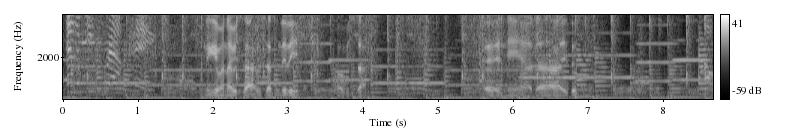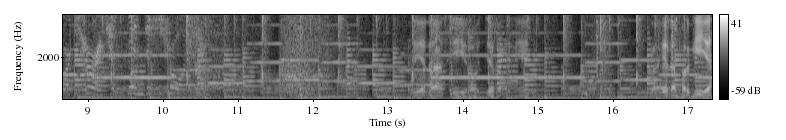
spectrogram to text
Enemy rampage. ini gimana? Bisa? Bisa sendiri? Oh bisa. Eh ini ada itu. Tadi ada si Roger sini ya Gak ada pergi ya.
